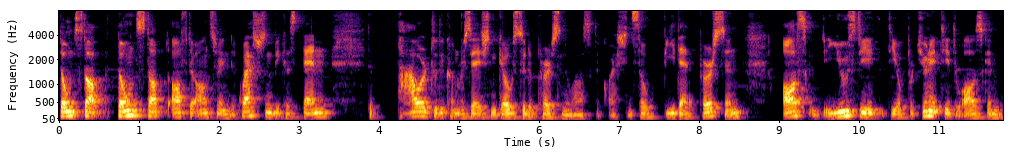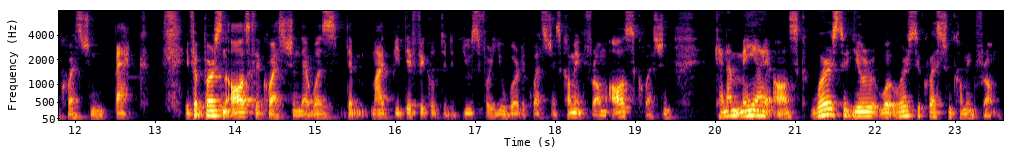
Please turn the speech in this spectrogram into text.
Don't stop. Don't stop after answering the question because then the power to the conversation goes to the person who asked the question. So be that person. Ask use the, the opportunity to ask a question back. If a person asks a question that was that might be difficult to deduce for you where the question is coming from, ask question. Can I may I ask where's the, your where's the question coming from?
